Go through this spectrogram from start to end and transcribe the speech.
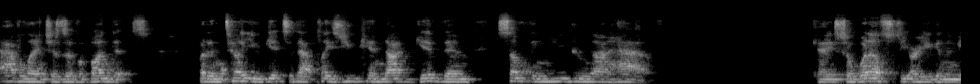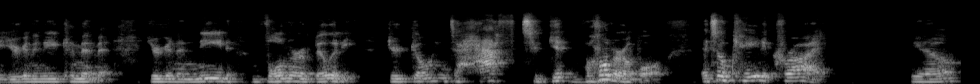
avalanches of abundance. But until you get to that place, you cannot give them something you do not have. Okay, so what else you, are you going to need? You're going to need commitment. You're going to need vulnerability. You're going to have to get vulnerable. It's okay to cry. You know,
